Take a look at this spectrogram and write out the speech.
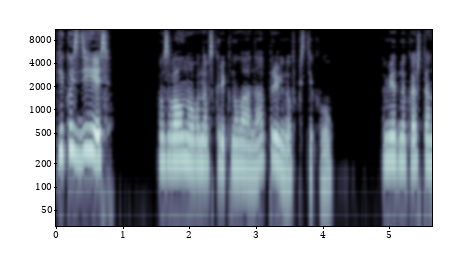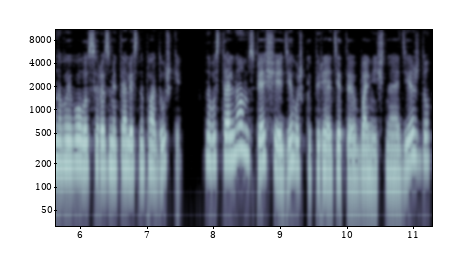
«Вика здесь!» — взволнованно вскрикнула она, прильнув к стеклу. Медно-каштановые волосы разметались на подушке, но в остальном спящая девушка, переодетая в больничную одежду,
